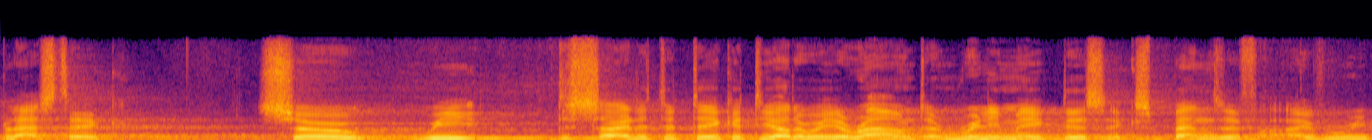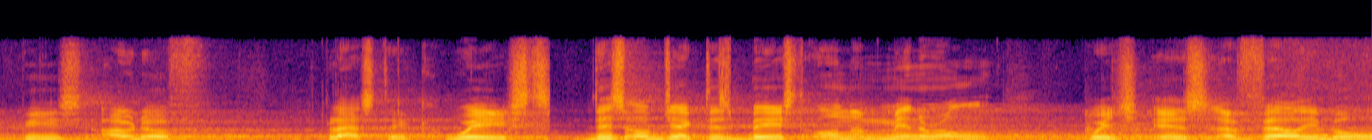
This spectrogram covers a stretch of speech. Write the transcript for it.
plastic. So we decided to take it the other way around and really make this expensive ivory piece out of plastic waste. This object is based on a mineral, which is a valuable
